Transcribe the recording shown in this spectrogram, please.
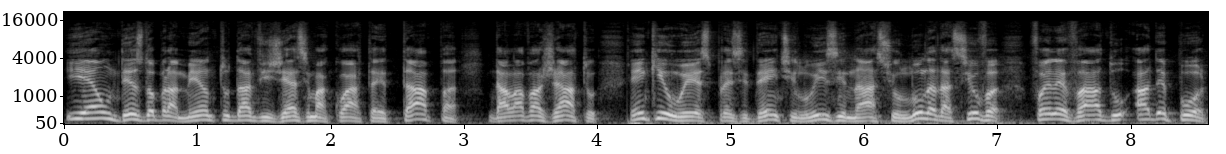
e é um desdobramento da 24 quarta etapa da Lava Jato, em que o ex-presidente Luiz Inácio Lula da Silva foi levado a depor.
